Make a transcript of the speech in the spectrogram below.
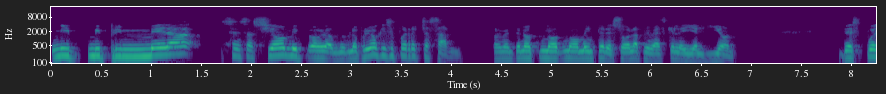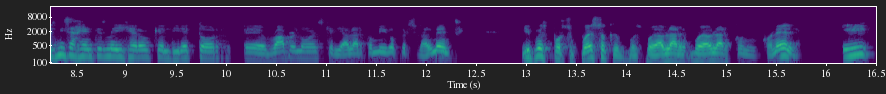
mi, mi, primera sensación, mi, lo primero que hice fue rechazarlo. Realmente no, no, no me interesó la primera vez que leí el guion. Después mis agentes me dijeron que el director, eh, Robert Lawrence, quería hablar conmigo personalmente. Y pues por supuesto que pues voy a hablar, voy a hablar con, con él. Y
